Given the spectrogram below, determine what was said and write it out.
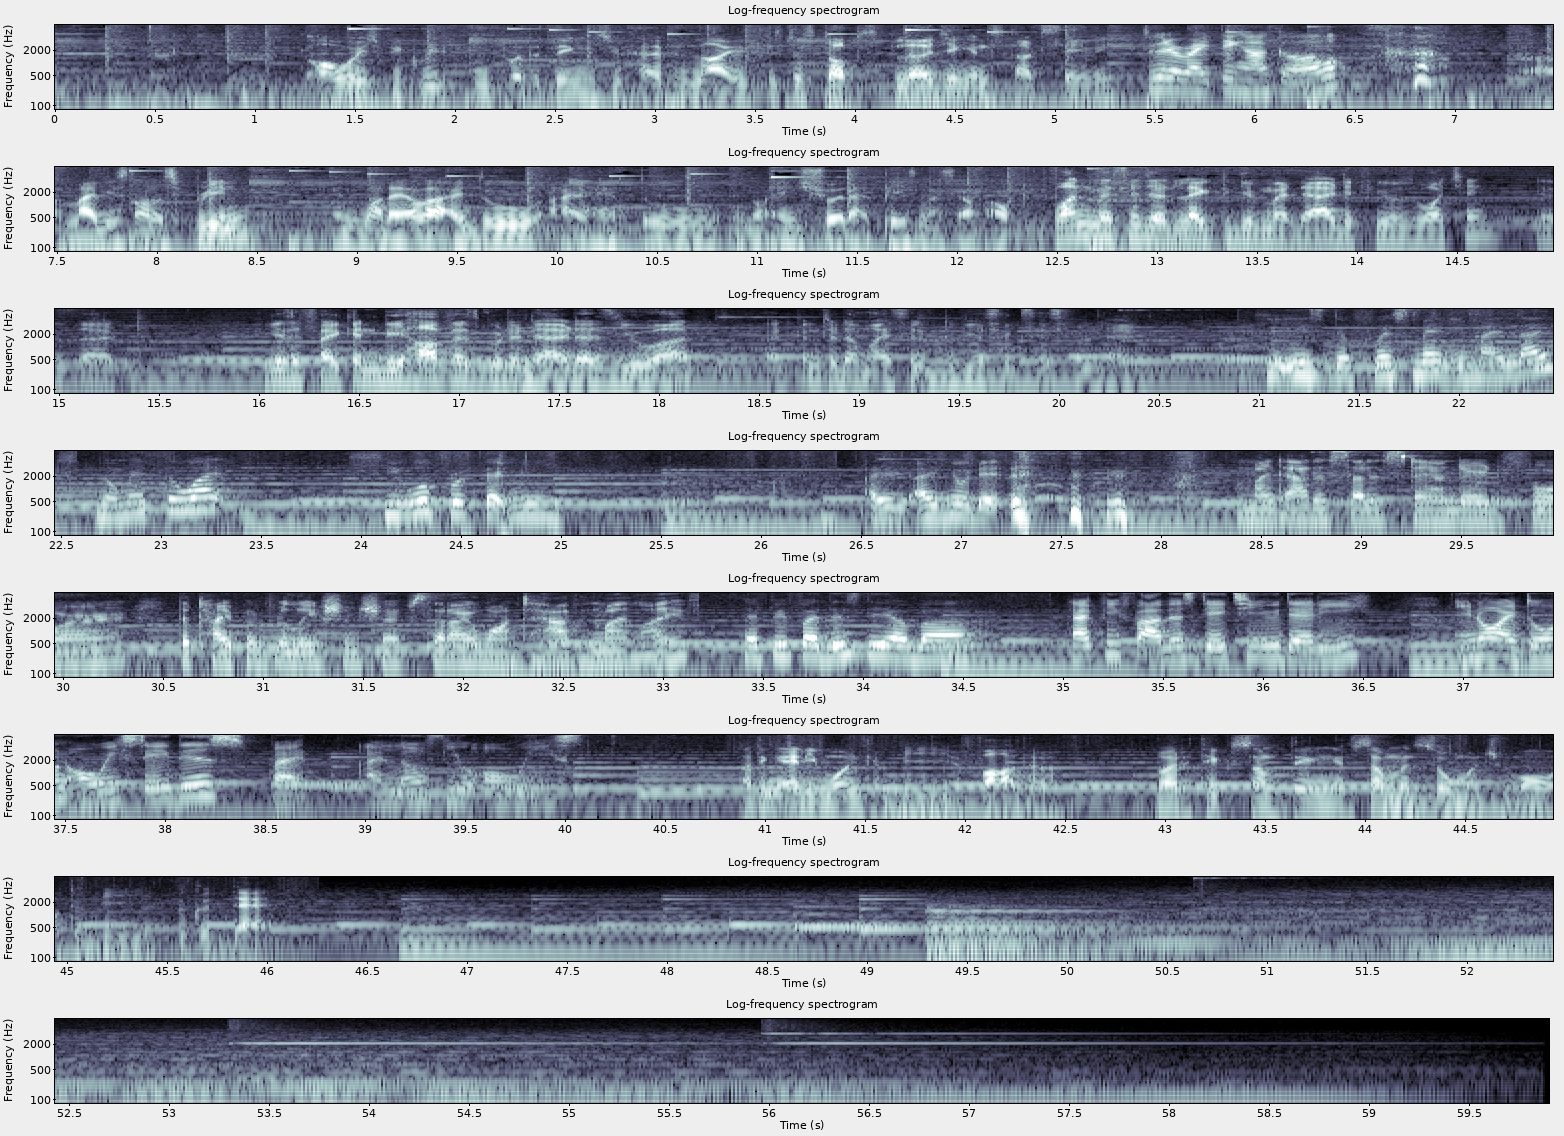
Always be grateful for the things you have in life. is to stop splurging and start saving. Do the right thing, our girl. Uh, life is not a sprint, and whatever I do, I have to you know, ensure that I pace myself out. One message I'd like to give my dad if he was watching is that I guess if I can be half as good a dad as you are, I'd consider myself to be a successful dad. He is the first man in my life. No matter what, he will protect me. I, I know that. My dad has set a standard for the type of relationships that I want to have in my life. Happy Father's Day, Abba. Happy Father's Day to you, Daddy. You know I don't always say this, but I love you always. I think anyone can be a father, but it takes something and someone so much more to be a good dad.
